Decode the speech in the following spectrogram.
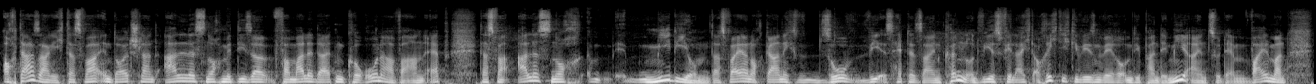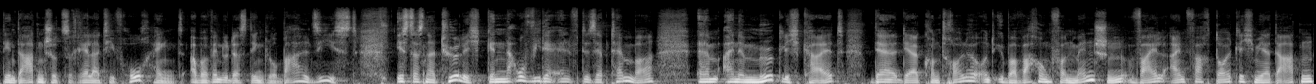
Auch da sage ich, das war in Deutschland alles noch mit dieser vermaledeiten Corona-Warn-App, das war alles noch ähm, Medium. Das war ja noch gar nicht so, wie es hätte sein können und wie es vielleicht auch richtig gewesen wäre, um die Pandemie einzudämmen, weil man den Datenschutz relativ hoch hängt. Aber wenn du das Ding global siehst, ist das natürlich genau wie der 11. September ähm, eine Möglichkeit der, der Kontrolle und Überwachung Überwachung von Menschen, weil einfach deutlich mehr Daten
